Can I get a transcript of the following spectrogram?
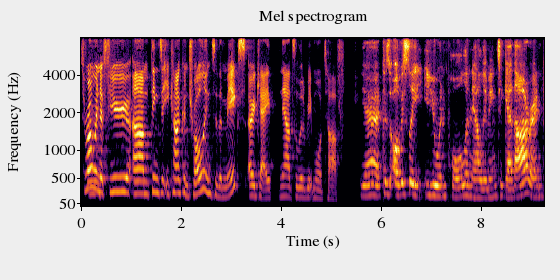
Throw in a few um, things that you can't control into the mix. Okay, now it's a little bit more tough. Yeah, because obviously you and Paul are now living together and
